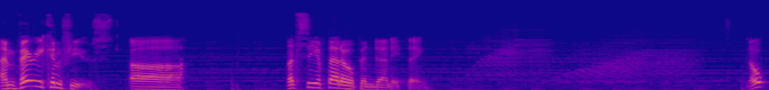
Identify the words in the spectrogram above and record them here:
I'm very confused. Uh, let's see if that opened anything. Nope.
